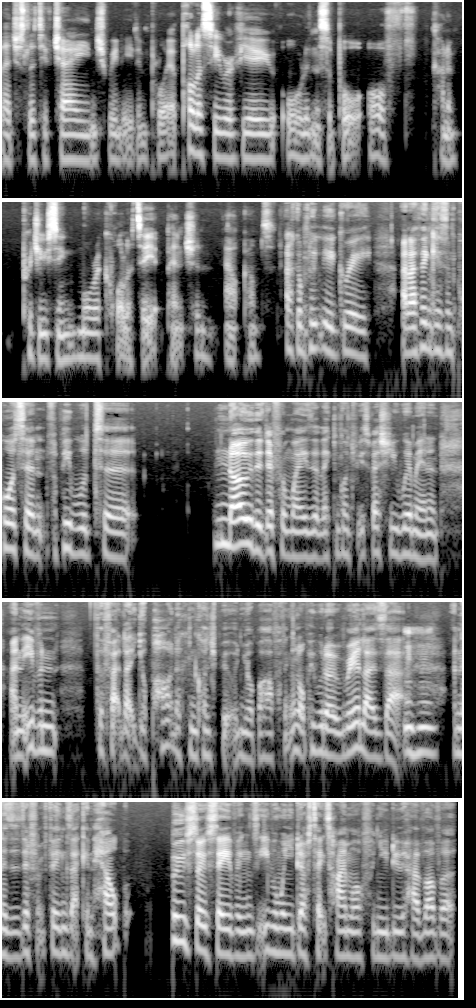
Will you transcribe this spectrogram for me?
legislative change, we need employer policy review, all in the support of kind of producing more equality at pension outcomes. I completely agree. And I think it's important for people to know the different ways that they can contribute, especially women, and, and even the fact that your partner can contribute on your behalf. I think a lot of people don't realize that. Mm-hmm. And there's different things that can help boost those savings, even when you to take time off and you do have other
